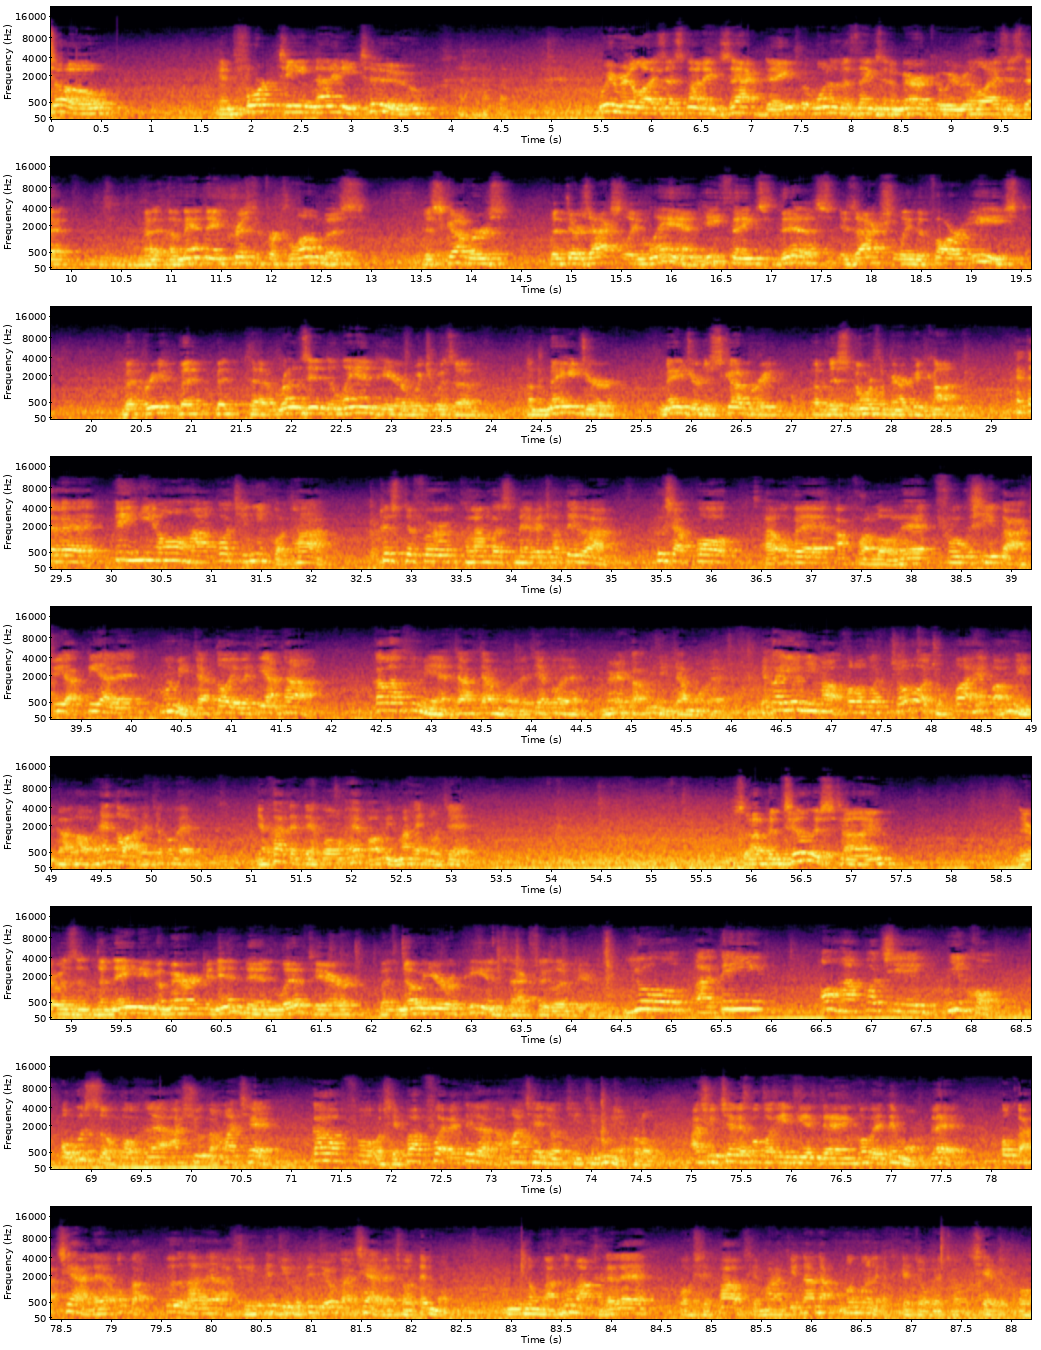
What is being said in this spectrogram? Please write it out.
So, in 1492, we realize that's not an exact date, but one of the things in America we realize is that a, a man named Christopher Columbus discovers that there's actually land. He thinks this is actually the Far East, but re, but but uh, runs into land here, which was a a major major discovery of this North American continent. Katele pihi on ha ko chini ko tha Christopher Columbus me ve chote ga kusha ko ove akwalo le fushi ga ju ya pia le mumi cha to ye ve tian tha kala fumi cha cha mo le che ko America mumi cha mo le ya ka yo ni ma ko ko cho cho pa he pa mi ga lo he to a le che ko ve ya ka te te ko he pa mi ma he lo che So up until this time, there was a, the Native American Indian lived here, but no Europeans actually lived here. You uh, the on oh, chi ni ko o so ko la a shu ga ma che ga la fo o se pa fo e de la ma che jo chi chi mu ne ko a shu che le ko ko Indian den ko be de mo le o ga che le o ga ku la le a shu de ju de ju ga che le cho de mo no ga hu ma ka le le 我是怕我是嘛，今天那么么来，这就会成切不过。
